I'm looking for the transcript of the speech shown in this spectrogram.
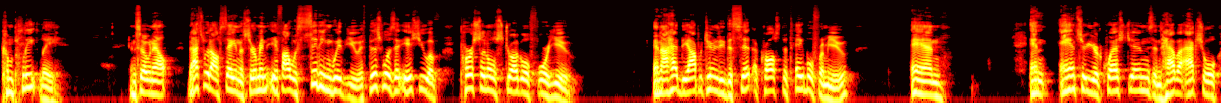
completely. And so now that's what I'll say in the sermon. If I was sitting with you, if this was an issue of personal struggle for you, and I had the opportunity to sit across the table from you and and answer your questions and have an actual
